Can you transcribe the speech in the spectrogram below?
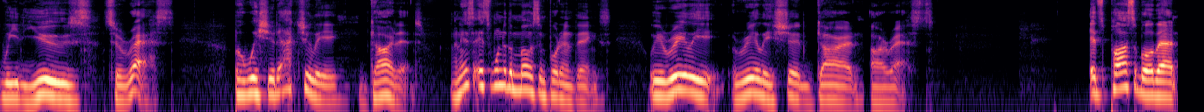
we use to rest but we should actually guard it. And it's, it's one of the most important things. We really really should guard our rest. It's possible that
